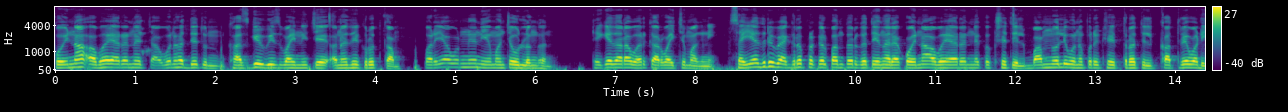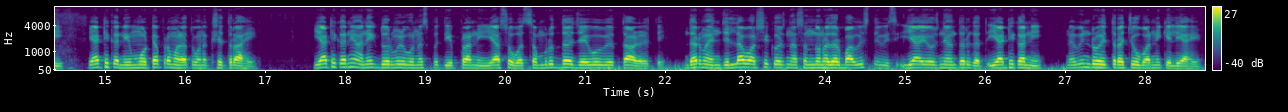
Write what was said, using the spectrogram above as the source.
कोयना अभयारण्याच्या वनहद्दीतून खासगी वीज वाहिनीचे अनधिकृत काम पर्यावरणीय नियमांचे उल्लंघन ठेकेदारावर कारवाईची मागणी. सह्याद्री व्याघ्र प्रकल्पांतर्गत येणाऱ्या कोयना अभयारण्य कक्षेतील बामनोली वनपरिक्षेत्रातील कात्रेवाडी या ठिकाणी मोठ्या प्रमाणात वनक्षेत्र आहे. या ठिकाणी अनेक दुर्मिळ वनस्पती प्राणी यासोबत समृद्ध जैवविविधता आढळते. दरम्यान जिल्हा वार्षिक योजना सन दोन हजार बावीस तेवीस या योजनेअंतर्गत या ठिकाणी नवीन रोहित्राची उभारणी केली आहे.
